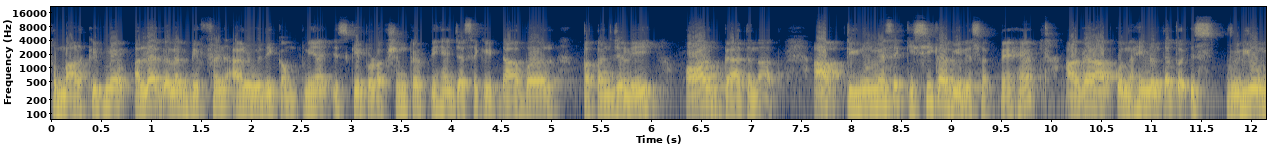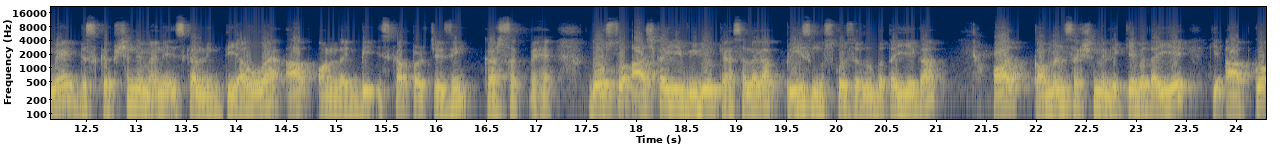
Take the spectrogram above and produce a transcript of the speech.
तो मार्केट में अलग अलग डिफरेंट आयुर्वेदिक कंपनियाँ इसकी प्रोडक्शन करती हैं, जैसे कि डाबर पतंजलि और बैद्यनाथ। आप तीनों में से किसी का भी ले सकते हैं। अगर आपको नहीं मिलता तो इस वीडियो में डिस्क्रिप्शन में मैंने इसका लिंक दिया हुआ है। आप ऑनलाइन भी इसका परचेजिंग कर सकते हैं। दोस्तों, आज का ये वीडियो कैसा लगा? प्लीज़ मुझको ज़रूर बताइएगा। और कमेंट सेक्शन में लिख के बताइए कि आपको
